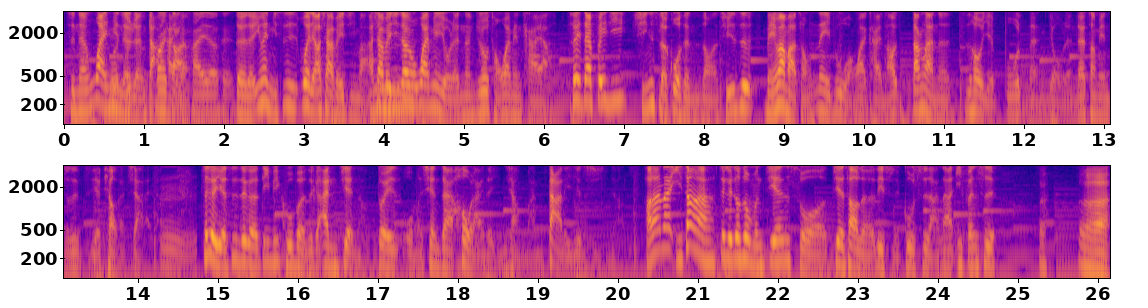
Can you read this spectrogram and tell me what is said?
只能外面的人打开，打开的，对对，因为你是为了要下飞机嘛，啊，下飞机在外面有人呢，你就从外面开啊，所以在飞机行驶的过程之中呢，其实是没办法从内部往外开，然后当然呢，之后也不能有人在上面就是直接跳伞下来的，嗯，这个也是这个 DB Cooper 这个案件呢，对我们现在后来的影响蛮大的一件事情，这样子。好了，那以上啊，这个就是我们今天所介绍的历史故事啊，那一分是，呃，呃，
